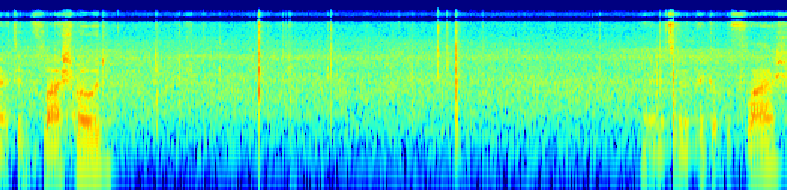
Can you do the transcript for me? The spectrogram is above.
Connected flash mode. And it's going to pick up the flash.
